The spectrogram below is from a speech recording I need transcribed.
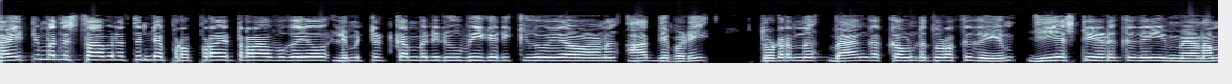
കയറ്റുമതി സ്ഥാപനത്തിന്റെ പ്രൊപ്പറേറ്ററാവുകയോ ലിമിറ്റഡ് കമ്പനി രൂപീകരിക്കുകയോ ആണ് ആദ്യപടി. തുടർന്ന് ബാങ്ക് അക്കൗണ്ട് തുറക്കുകയും ജി എസ് ടി എടുക്കുകയും വേണം.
